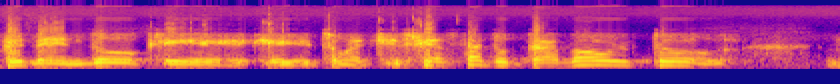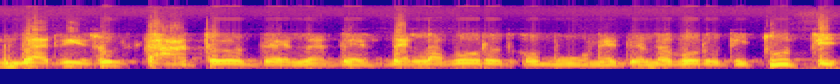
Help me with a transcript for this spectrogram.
vedendo che, che, insomma, che, sia stato travolto dal risultato del, del, del, lavoro comune, del lavoro di tutti,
